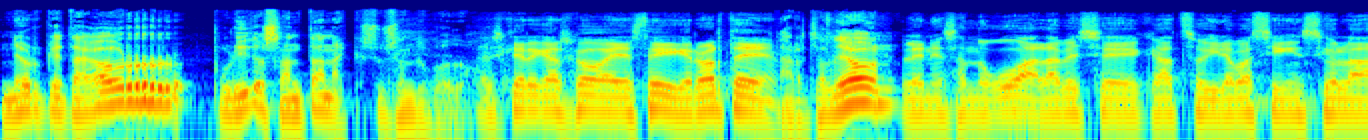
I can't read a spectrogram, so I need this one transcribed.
neurketa gaur Pulido Santanak zuzenduko du. Eskerrik asko gai gero arte. Arratsaldeon. Lehen esan dugu alabesek atzo irabazi egin ziola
